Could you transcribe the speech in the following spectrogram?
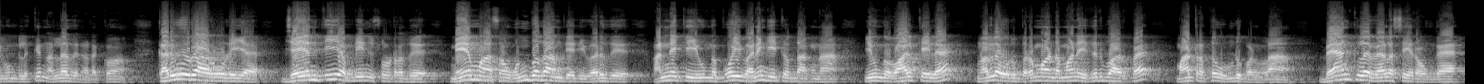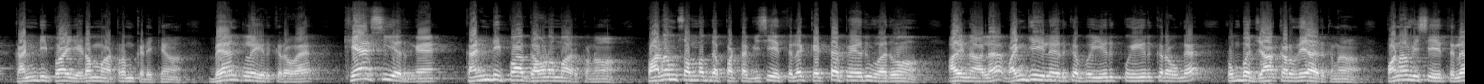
இவங்களுக்கு நல்லது நடக்கும். கரூராருடைய ஜெயந்தி அப்படின்னு சொல்கிறது மே மாதம் ஒன்பதாம் தேதி வருது. அன்னைக்கு இவங்க போய் வணங்கிட்டு வந்தாங்கன்னா இவங்க வாழ்க்கையில் நல்ல ஒரு பிரம்மாண்டமான எதிர்பார்ப்பை மாற்றத்தை உண்டு பண்ணலாம். பேங்க்கில் வேலை செய்கிறவங்க கண்டிப்பாக இடம் மாற்றம் கிடைக்கும். பேங்க்கில் இருக்கிறவ கேஷியருங்க கண்டிப்பாக கவனமாக இருக்கணும். பணம் சம்பந்தப்பட்ட விஷயத்தில் கெட்ட பேர் வரும். அதனால வங்கியில் இருக்க இருக்க இருக்கிறவங்க ரொம்ப ஜாக்கிரதையாக இருக்கணும். பண விஷயத்தில்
